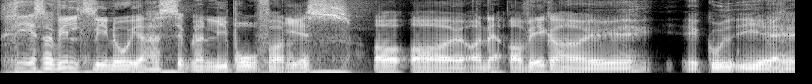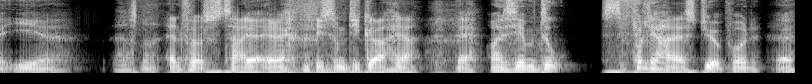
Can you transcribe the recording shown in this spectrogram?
Det er så vildt lige nu. Jeg har simpelthen lige brug for det. Yes. Og, og, og, og vækker øh, øh, Gud i, ja. i øh, hvad sådan noget, anførselstegn, Ja, ja. ligesom de gør her. Ja. Og han siger, men du, selvfølgelig har jeg styr på det. Ja.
